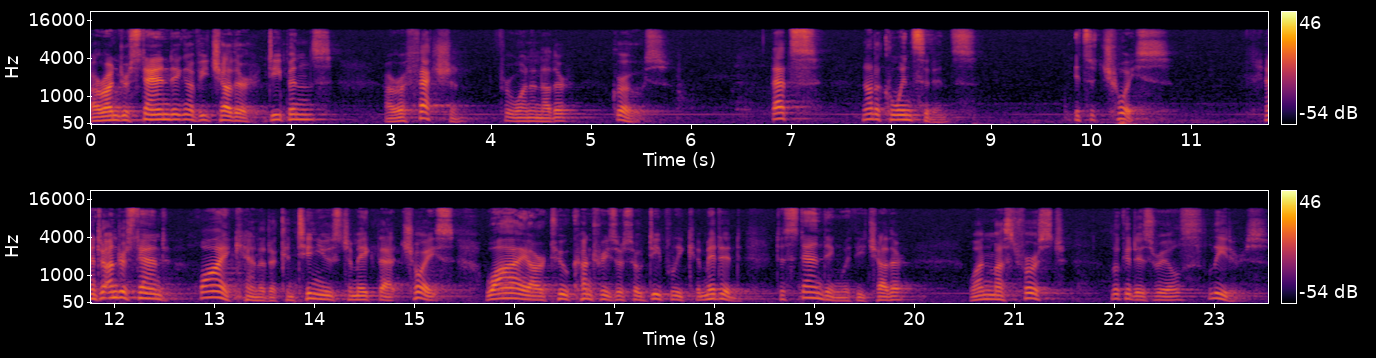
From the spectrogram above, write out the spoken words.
Our understanding of each other deepens, our affection for one another grows. That's not a coincidence it's a choice. And to understand why Canada continues to make that choice, why our two countries are so deeply committed to standing with each other, one must first look at Israel's leaders.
